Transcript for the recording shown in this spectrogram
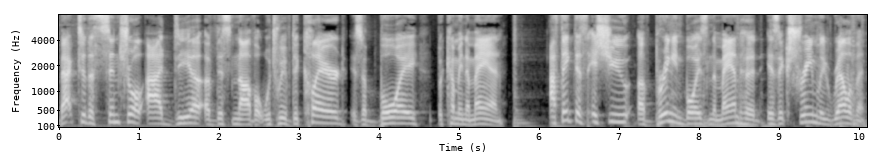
Back to the central idea of this novel, which we've declared is a boy becoming a man. I think this issue of bringing boys into manhood is extremely relevant,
